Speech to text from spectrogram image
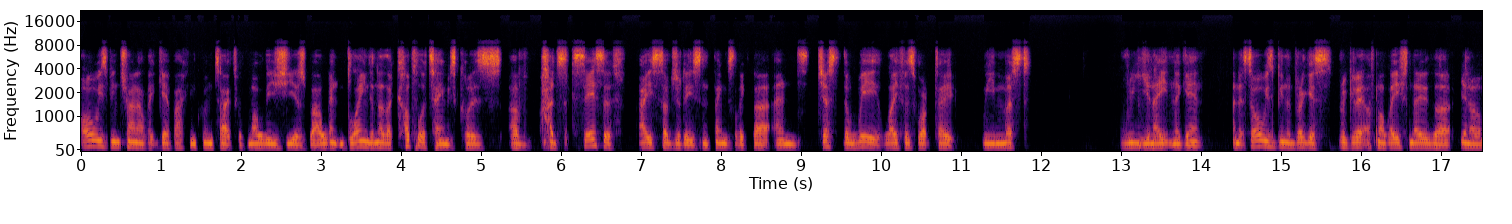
always been trying to like get back in contact with him all these years. But I went blind another couple of times because I've had successive eye surgeries and things like that. And just the way life has worked out, we missed reuniting again. And it's always been the biggest regret of my life now that you know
